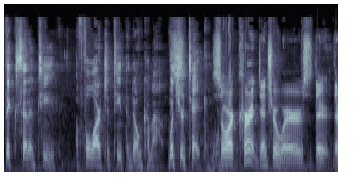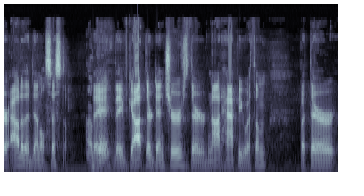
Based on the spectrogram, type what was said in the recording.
fixed set of teeth, a full arch of teeth that don't come out? What's your take? So our current denture wearers, they're, they're out of the dental system. Okay. They, they've got their dentures, they're not happy with them, but they're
